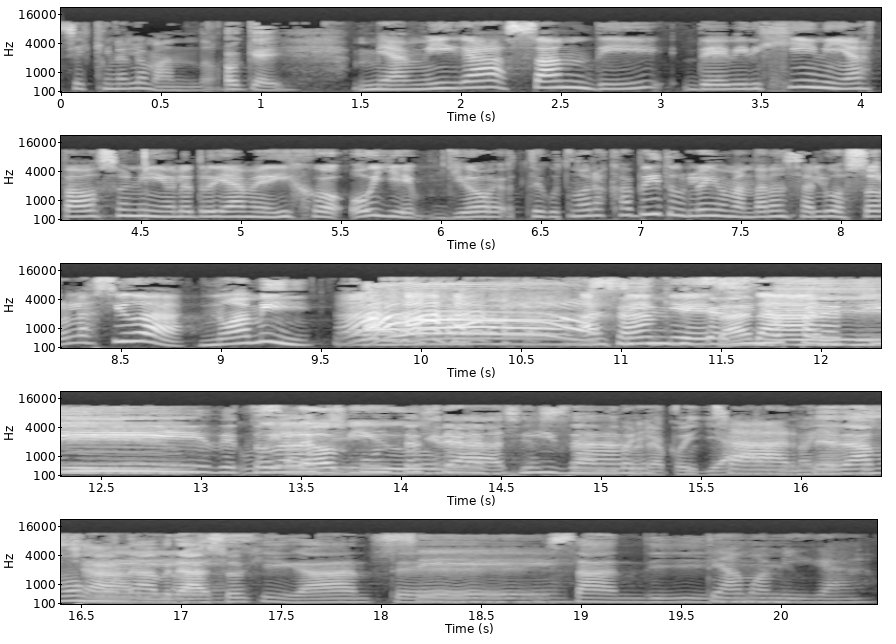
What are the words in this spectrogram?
Si es que no lo mando. Ok. Mi amiga Sandy de Virginia, Estados Unidos, el otro día me dijo, oye, yo estoy escuchando los capítulos y me mandaron saludos solo a la ciudad, no a mí. Así Sandy, que Sandy, para ti, de we todas love las you. juntas de la Gracias, vida. Sandy, por apoyarnos. Te damos un abrazo gigante, Sí. Sandy. Te amo, amiga.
